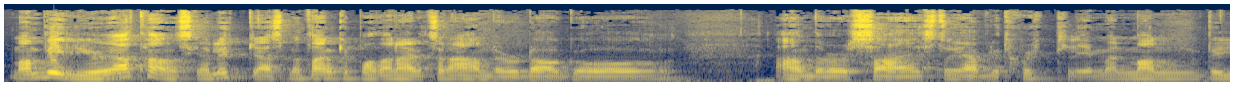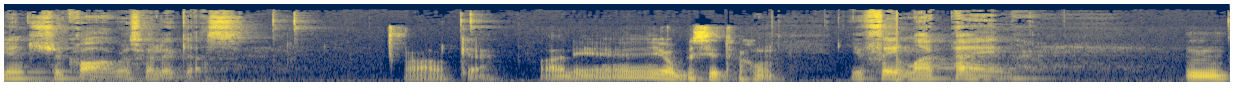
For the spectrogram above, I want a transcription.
man vill ju att han ska lyckas med tanke på att han är lite sån underdog och undersized och jävligt skicklig. Men man vill ju inte Chicago ska lyckas. Ja okej. Ja det är en jobbig situation. You feel my pain. Mm.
